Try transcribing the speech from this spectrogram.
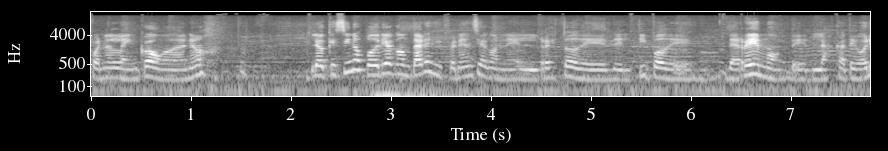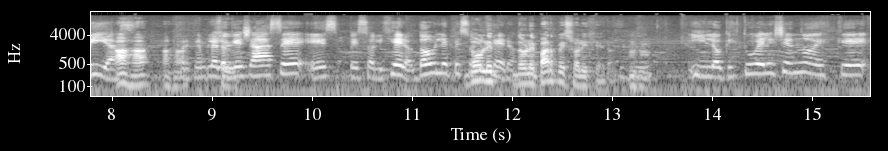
ponerla incómoda, ¿no? Lo que sí nos podría contar es diferencia con el resto de- del tipo de, de remo, de las categorías. Ajá, ajá. Por ejemplo, sí. lo que ella hace es peso ligero, doble peso doble, ligero. doble par peso ligero. Y lo que estuve leyendo es que,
